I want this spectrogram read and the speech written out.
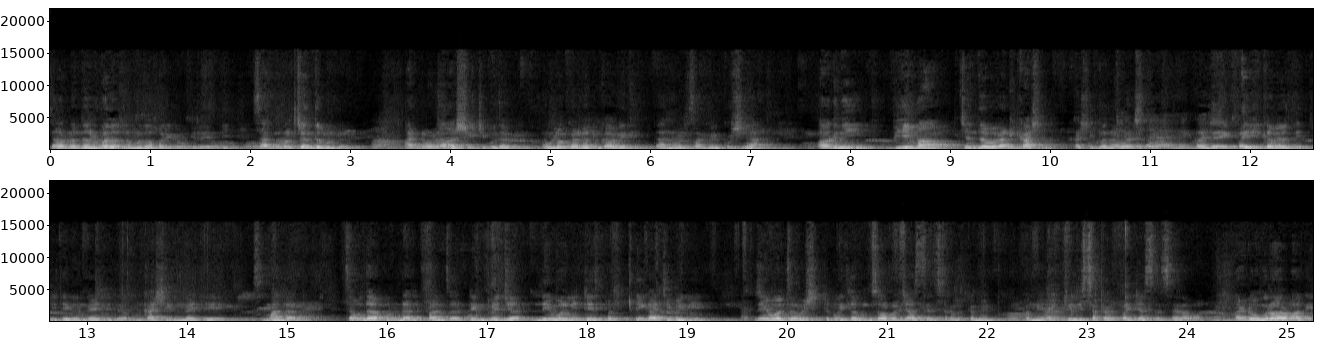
सहा नंबर नर्मदा नर्मदा परिक्रमा केली आहे ती. सात नंबर चंद्रकुंड आठ नंबर आशिची गोदावरी. नऊ नंबर कर्नाटक कावेरी. दहा नंबर सांगली कृष्णा. अग्नी भीमा चंद्रभागा आणि काशी. काशी बनवायला पहिल्या एक पहिली कमी होते तिथे गंगा येते तेव्हा पण काशी गंगा येते मानतात चौदा पाण्याचं टेम्परेचर लेवलनी टेस्ट प्रत्येकाची वेगळी लेवलचं वैशिष्ट्य बघितलं उंचावर पण जास्त आहे सगळं कमी कमी ॲक्च्युली सकाळी पण जास्त असायला हवं. हा डोंगरावर भाग आहे.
